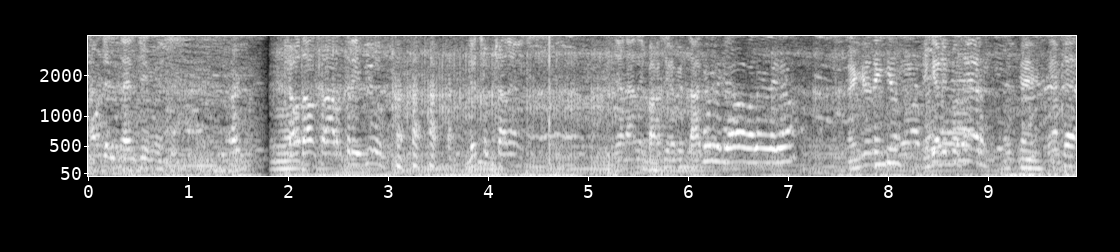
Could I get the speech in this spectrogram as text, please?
Model sa LG Miss. Shoutout sa Art Review. YouTube channels. Yan natin para sa kami vlog. Walang ligaw, walang ligaw. Thank you, thank you. Thank you rin po, sir. Okay. Yan, sir.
